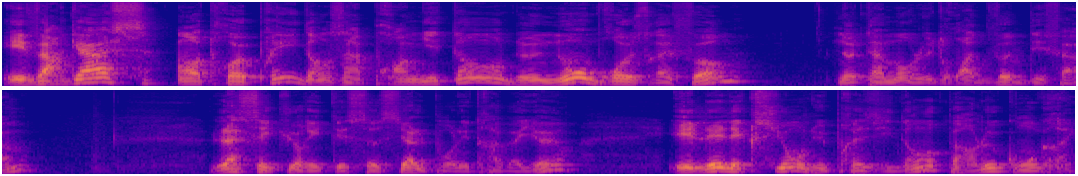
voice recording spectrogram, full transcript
Et Vargas entreprit dans un premier temps de nombreuses réformes, notamment le droit de vote des femmes, la sécurité sociale pour les travailleurs et l'élection du président par le Congrès,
